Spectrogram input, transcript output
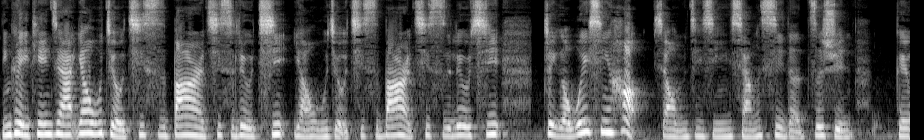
您可以添加幺五九七四八二七四六七幺五九七四八二七四六七这个微信号，向我们进行详细的咨询。给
